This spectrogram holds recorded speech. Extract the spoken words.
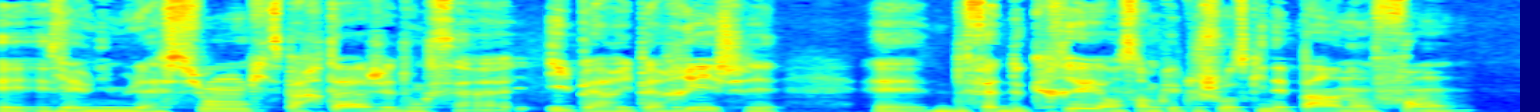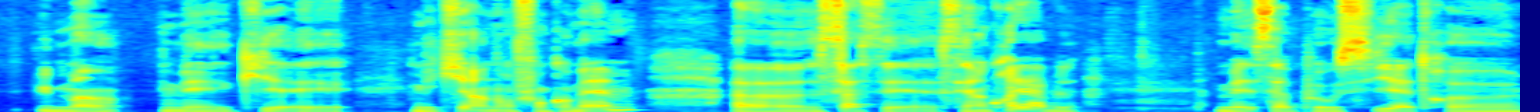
et il y a une émulation qui se partage et donc c'est hyper hyper riche et, le fait de créer ensemble quelque chose qui n'est pas un enfant humain mais qui est mais qui est un enfant quand même euh, ça c'est c'est incroyable. Mais ça peut aussi être euh,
